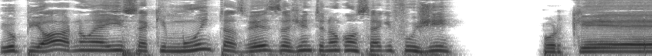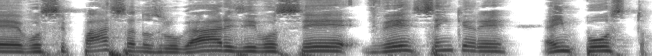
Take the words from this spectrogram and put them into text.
E o pior não é isso, é que muitas vezes a gente não consegue fugir. Porque você passa nos lugares e você vê sem querer. É imposto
